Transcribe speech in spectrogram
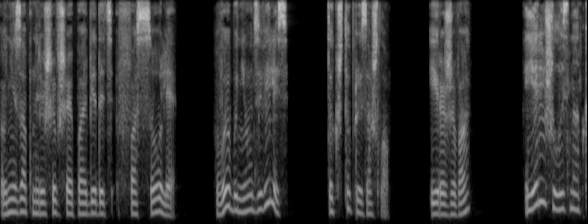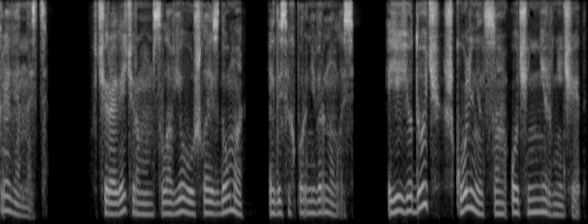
внезапно решившая пообедать в фасоле. Вы бы не удивились? Так что произошло? Ира жива? Я решилась на откровенность. Вчера вечером Соловьева ушла из дома и до сих пор не вернулась. Ее дочь, школьница, очень нервничает.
